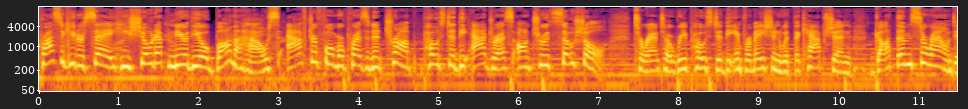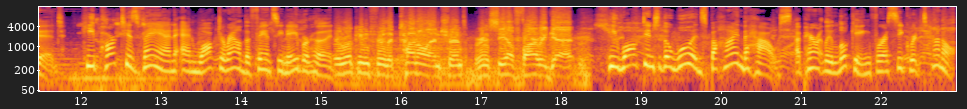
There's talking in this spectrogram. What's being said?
Prosecutors say he showed up near the Obama house after former President Trump posted the address on Truth Social. Taranto reposted the information with the caption, Got them surrounded. He parked his van and walked around the fancy neighborhood. We're looking for the tunnel entrance. We're going to see how far we get. He walked into the woods behind the house, apparently looking for a secret tunnel.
